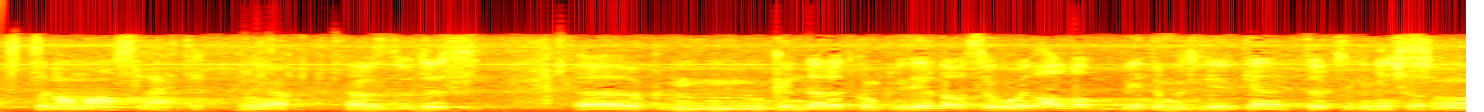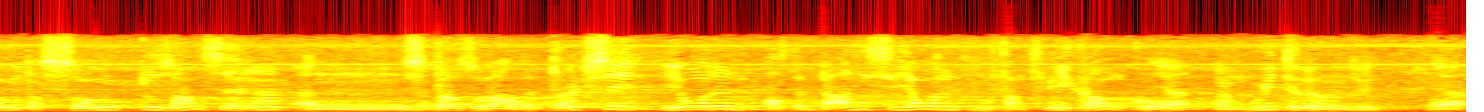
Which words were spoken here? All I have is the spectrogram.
het zijn allemaal slechte. Ja, en we- dus eh, we, we kunnen daaruit concluderen dat we ze gewoon allemaal beter moeten leren kennen, de Turkse gemeenschap. zou, dat zou plezant zijn. Hè. En Dan zowel de Turkse jongeren als de Belgische jongeren, het moet van twee kanten komen, Ja. en moeite willen doen. ja.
